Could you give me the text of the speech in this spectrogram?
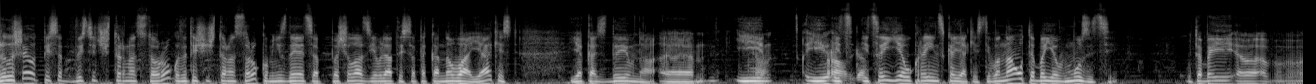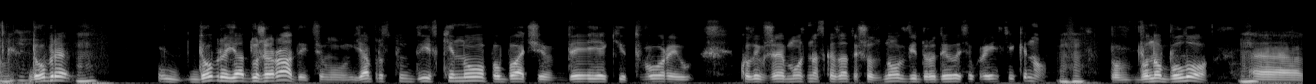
лише от після 2014 року, 2014 року, мені здається, почала з'являтися така нова якість, якась дивна. е, І, і, і, і це є українська якість. І вона у тебе є в музиці. У тебе є. е, Добре. Мгм. Добре, я дуже радий цьому. Я просто і в кіно побачив деякі твори, коли вже можна сказати, що знов відродилось українське кіно. Бо Воно було Мгм. е,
